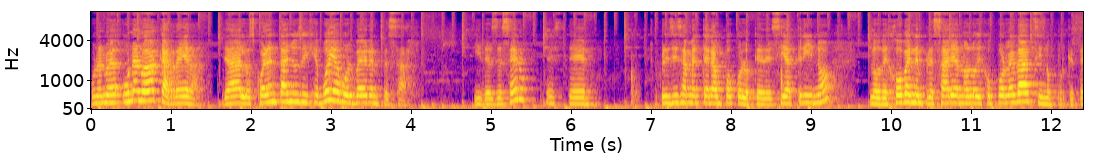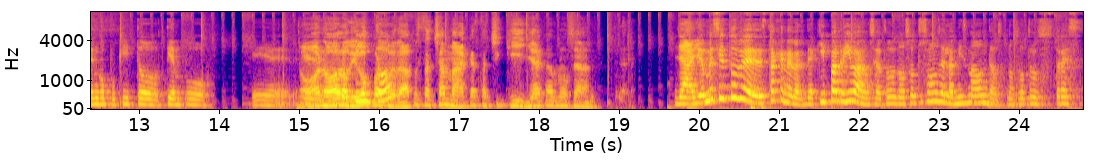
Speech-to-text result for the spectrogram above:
una, nue- una nueva carrera. Ya a los 40 años dije voy a volver a empezar. Y desde cero, este, precisamente era un poco lo que decía Trino. Lo de joven empresaria no lo dijo por la edad, sino porque tengo poquito tiempo. eh, No, no, lo digo por tu edad, pues está chamaca, está chiquilla, cabrón, o sea. Ya, yo me siento de esta generación, de aquí para arriba, o sea, todos nosotros somos de la misma onda, nosotros tres.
